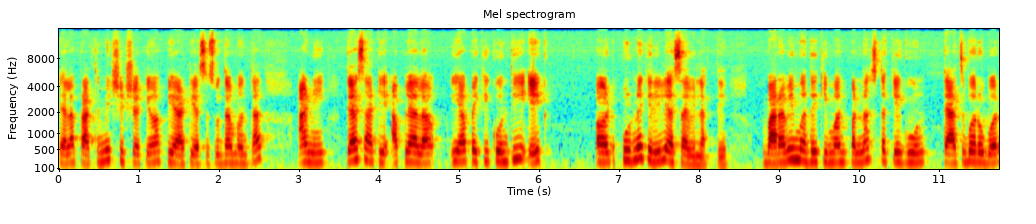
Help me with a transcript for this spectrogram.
याला प्राथमिक शिक्षक किंवा पी आर टी असं सुद्धा म्हणतात. आणि त्यासाठी आपल्याला यापैकी कोणतीही एक अट पूर्ण केलेली असावी लागते. बारावीमध्ये किमान पन्नास टक्के गुण त्याचबरोबर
